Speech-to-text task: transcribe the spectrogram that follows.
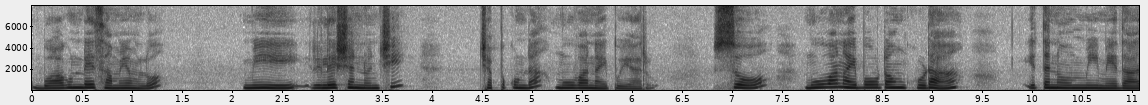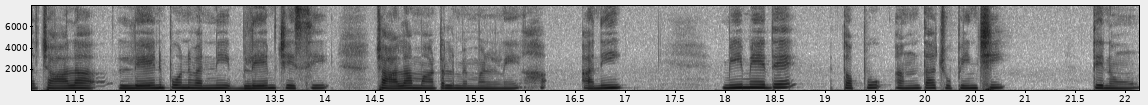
బాగుండే సమయంలో మీ రిలేషన్ నుంచి చెప్పకుండా మూవ్ ఆన్ అయిపోయారు. సో మూవ్ ఆన్ అయిపోవటం కూడా ఇతను మీ మీద చాలా లేనిపోనివన్నీ బ్లేమ్ చేసి చాలా మాటలు మిమ్మల్ని అని మీ మీదే తప్పు అంతా చూపించి తిను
